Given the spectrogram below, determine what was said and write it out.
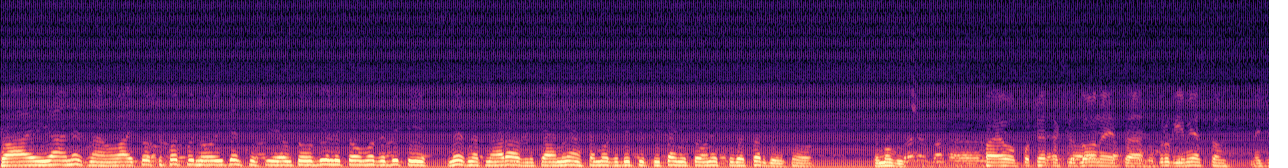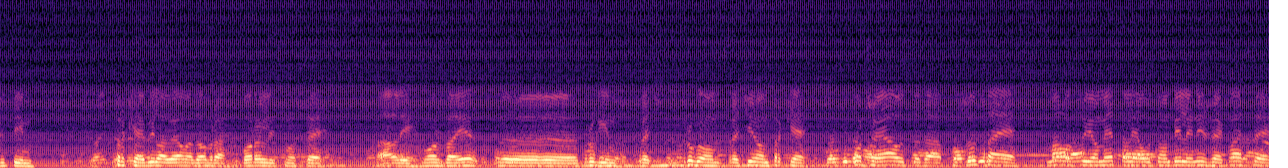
Pa ja ne znam, ovaj, to su potpuno identični automobili, to može biti neznatna razlika, a nijansa može biti u pitanju, to neću da tvrdim, to je moguće. Pa evo, početak sezone sa drugim mjestom, međutim, trka je bila veoma dobra, borili smo se, ali možda je, e, drugom trećinom trke počeo je auto da posustaje, malo su i ometali automobili niže klase,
